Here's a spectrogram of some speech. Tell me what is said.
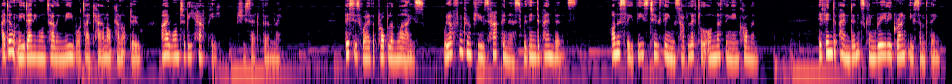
I don't need anyone telling me what I can or cannot do. I want to be happy, she said firmly. This is where the problem lies. We often confuse happiness with independence. Honestly, these two things have little or nothing in common. If independence can really grant you something,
